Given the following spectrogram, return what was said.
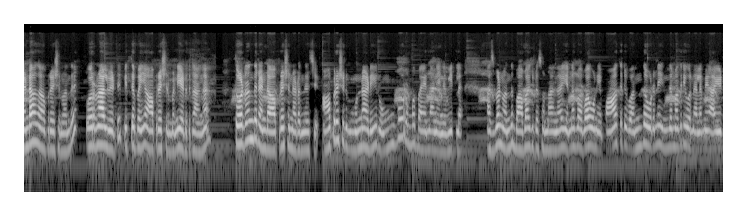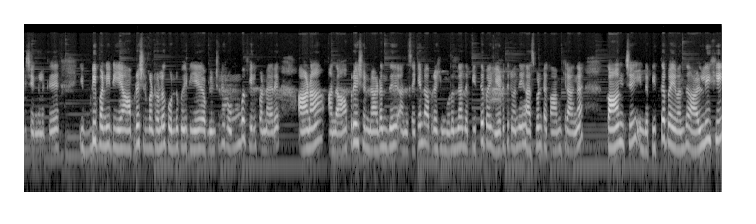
ரெண்டாவது ஆப்ரேஷன் வந்து ஒரு நாள் விட்டு பித்தப்பையை ஆப்ரேஷன் பண்ணி எடுத்துட்டாங்க. தொடர்ந்து ரெண்டு ஆப்ரேஷன் நடந்துச்சு. ஆப்ரேஷனுக்கு முன்னாடி ரொம்ப ரொம்ப பயந்தாங்க எங்கள் வீட்டில் ஹஸ்பண்ட் வந்து பாபா கிட்ட சொன்னாங்க என்ன பாபா உன்னைய பார்த்துட்டு வந்த உடனே இந்த மாதிரி ஒரு நிலைமை ஆயிடுச்சு எங்களுக்கு. இப்படி பண்ணிட்டியே ஆப்ரேஷன் பண்ணுற அளவுக்கு கொண்டு போயிட்டியே அப்படின்னு சொல்லி ரொம்ப ஃபீல் பண்ணார். ஆனால் அந்த ஆப்ரேஷன் நடந்து அந்த செகண்ட் ஆப்ரேஷன் முடிந்து அந்த பித்தப்பை எடுத்துகிட்டு வந்து என் ஹஸ்பண்ட்டை காமிக்கிறாங்க. காமிச்சு இந்த பித்தப்பை வந்து அழுகி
